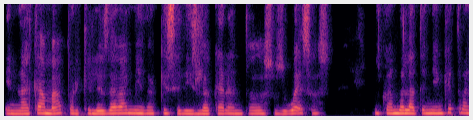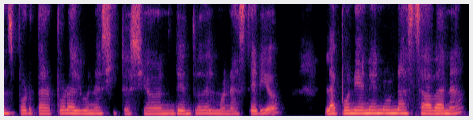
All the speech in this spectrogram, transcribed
en la cama porque les daba miedo que se dislocaran todos sus huesos y cuando la tenían que transportar por alguna situación dentro del monasterio, la ponían en una sábana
